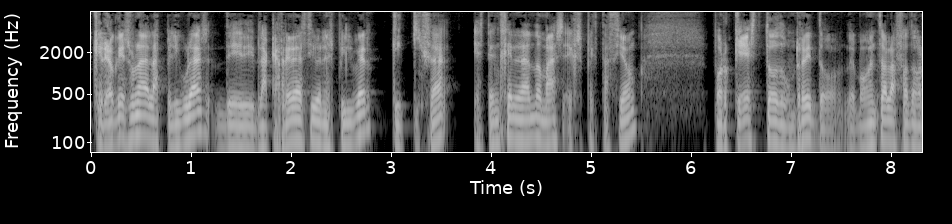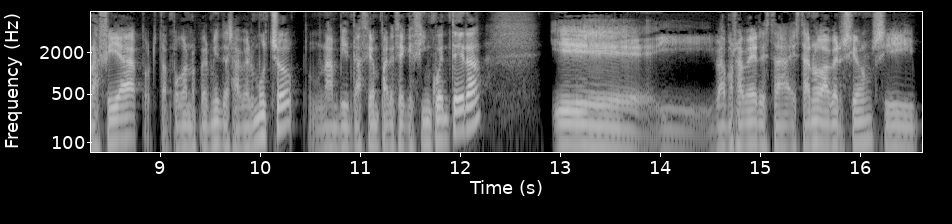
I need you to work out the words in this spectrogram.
creo que es una de las películas de la carrera de Steven Spielberg que quizá estén generando más expectación porque es todo un reto. De momento la fotografía pues tampoco nos permite saber mucho, una ambientación parece que cincuentera y, vamos a ver esta, esta nueva versión si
